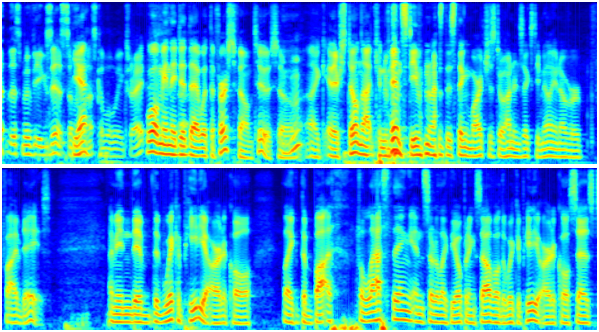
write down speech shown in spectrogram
that this movie exists over Yeah. the last couple of weeks, right? Well, I mean, they did uh, that with the first film too. So, mm-hmm. like, they're still not convinced, even as this thing marches to 160 million over five days. I mean, the the Wikipedia article, like the bo- the last thing in sort of like the opening salvo of the Wikipedia article says,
